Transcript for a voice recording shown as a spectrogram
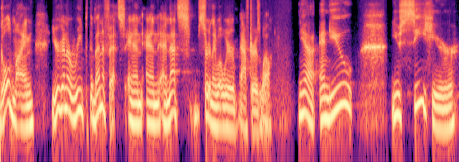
gold mine you're going to reap the benefits and and and that's certainly what we're after as well yeah, and you you see here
